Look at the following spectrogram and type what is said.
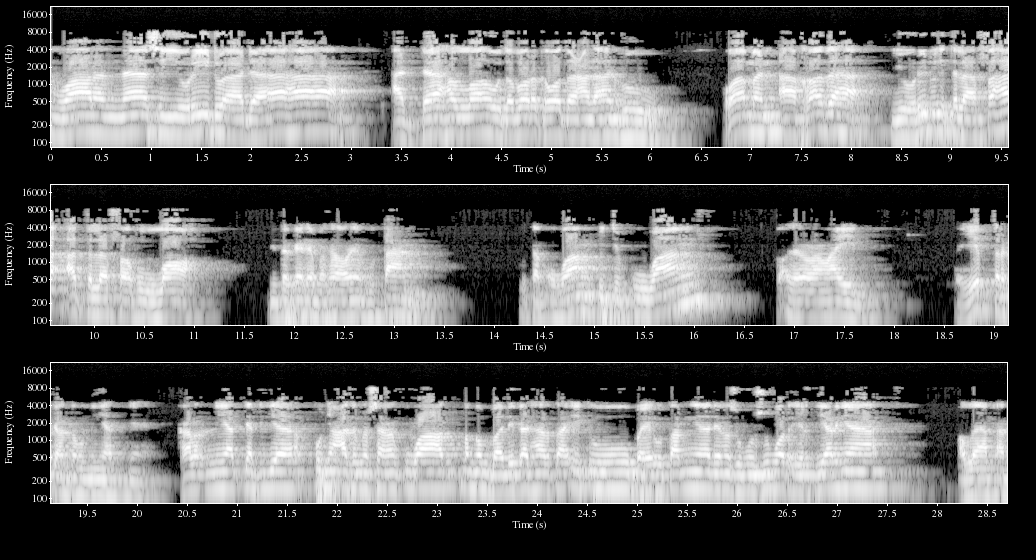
amwalan nasi yuridu adaaha addaha Allah tabaraka wa ta'ala anhu wa man akhadha yuridu itlafaha atlafahu Allah ini terkait dengan masalah orang yang hutang utang uang, pinjam uang kok ada orang lain. Baik, tergantung niatnya. Kalau niatnya dia punya azam yang sangat kuat mengembalikan harta itu, bayar utangnya dengan sungguh-sungguh dan ikhtiarnya, Allah akan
